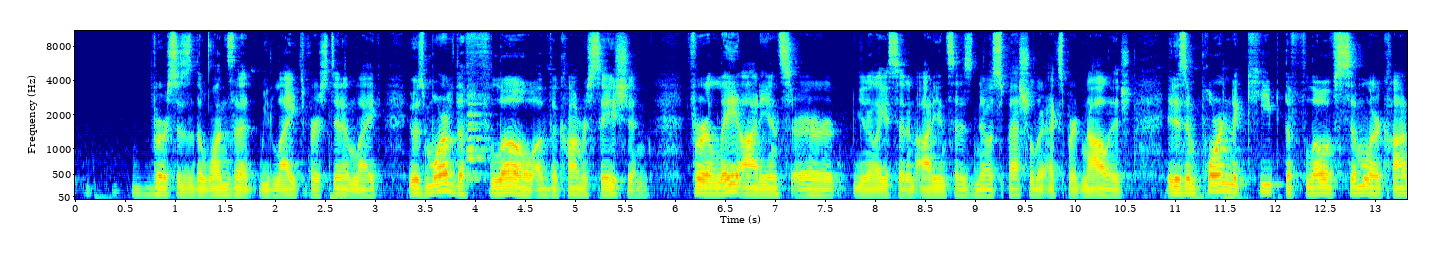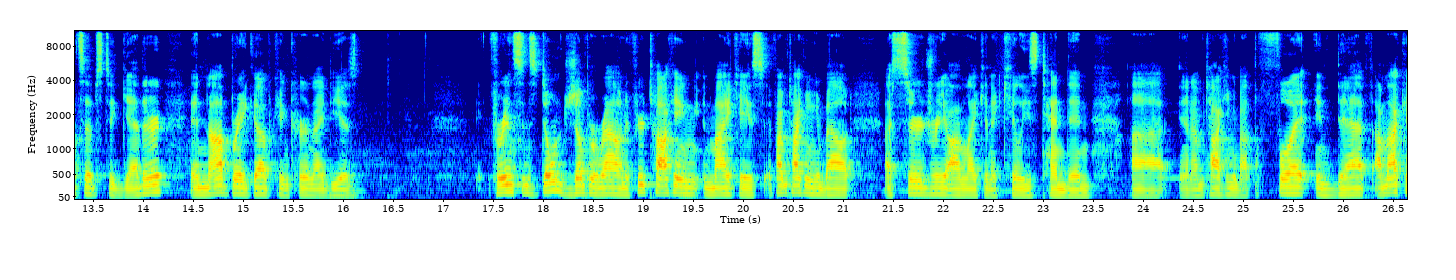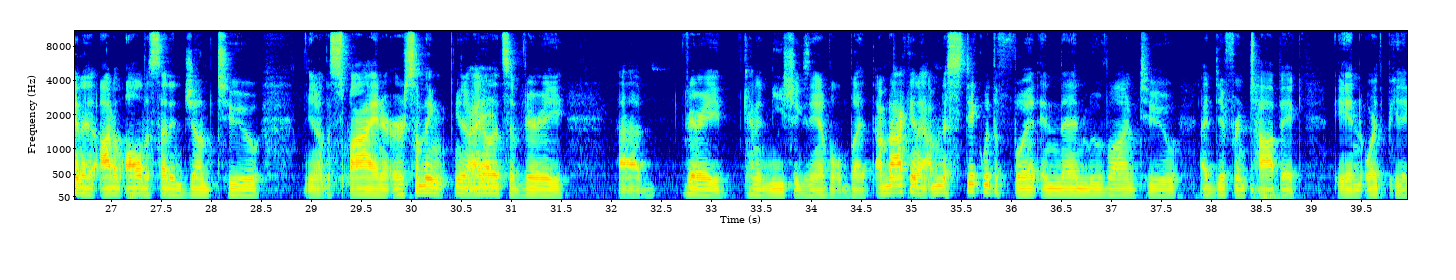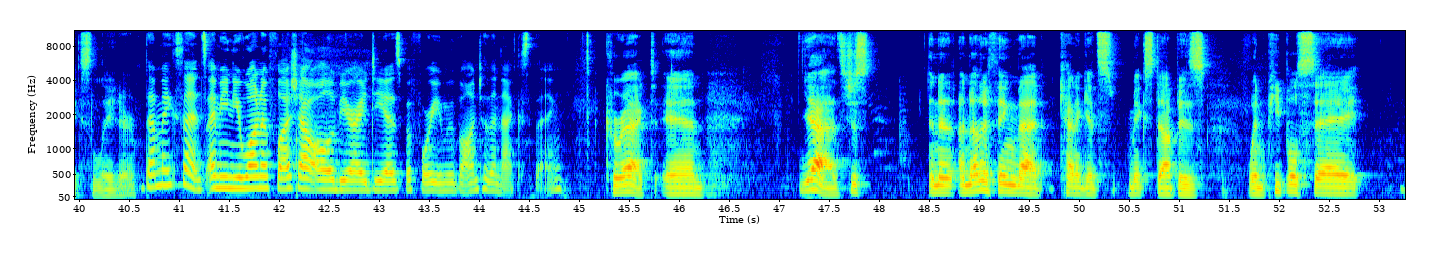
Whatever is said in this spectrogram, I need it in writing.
versus the ones that we liked versus didn't like. It was more of the flow of the conversation. For a lay audience, or, you know, like I said, an audience that has no special or expert knowledge, it is important to keep the flow of similar concepts together and not break up concurrent ideas. For instance, don't jump around. If you're talking, in my case, if I'm talking about a surgery on like an Achilles tendon, uh, and I'm talking about the foot in depth, I'm not gonna all of a sudden jump to you know the spine or, or something you know right. i know that's a very uh, very kind of niche example but i'm not gonna i'm gonna stick with the foot and then move on to a different topic in orthopedics later. That makes sense. I mean you want to flesh out all of your ideas before you move on to the next thing. Correct and yeah it's just and then another thing that kind of gets mixed up is when people say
